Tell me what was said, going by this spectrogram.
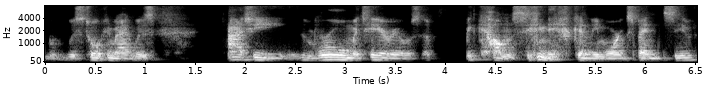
was talking about was actually raw materials have become significantly more expensive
